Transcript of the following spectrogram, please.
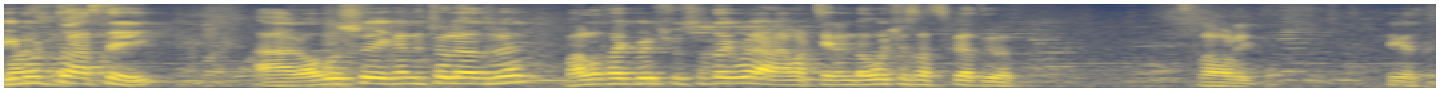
রিমোট তো আছেই। আর অবশ্যই এখানে চলে আসবেন। ভালো থাকবেন সুস্থ থাকবেন আর আমার চ্যানেলটা অবশ্যই সাবস্ক্রাইব করবেন আসসালামু আলাইকুম। ঠিক আছে।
